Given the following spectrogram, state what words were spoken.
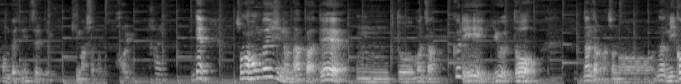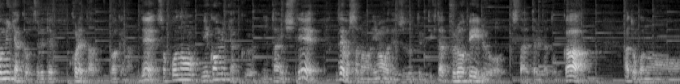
ホームページに連れてきましたと。はい。はいで、そのホームページの中で、うんと、まあ、ざっくり言うと、なんだろうな、その、見込み客を連れてこれたわけなんで、そこの見込み客に対して、例えばその、今までずっと言ってきたプロフィールを伝えたりだとか、あとこの、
